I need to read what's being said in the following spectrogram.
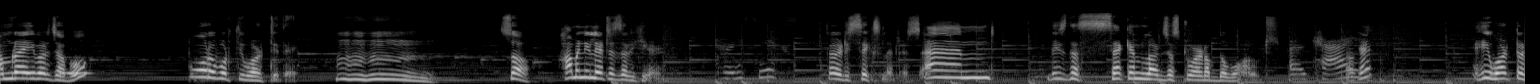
আমরা এবার যাব পরবর্তী ওয়ার্ডটিতে হুম হুম হুম so how many letters are here 36. 36 letters and this is the second largest word of the world Okay. ওকে এই ওয়ার্ডটার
